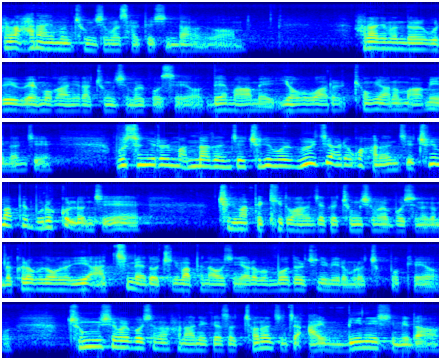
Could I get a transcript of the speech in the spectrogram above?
그러나 하나님은 중심을 살피신다는 거. 하나님은 늘 우리 외모가 아니라 중심을 보세요. 내 마음에 여호와를 경외하는 마음이 있는지, 무슨 일을 만나든지 주님을 의지하려고 하는지, 주님 앞에 무릎 꿇는지, 주님 앞에 기도하는지 그 중심을 보시는 겁니다. 그러므로 오늘 이 아침에도 주님 앞에 나오신 여러분 모두를 주님 이름으로 축복해요. 중심을 보시는 하나님께서 저는 진짜 mean it입니다.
